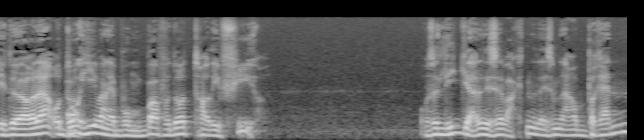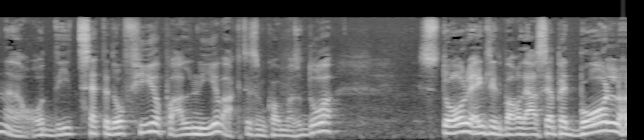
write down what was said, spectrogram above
i døra der, og da hiver han ei bombe, for da tar de fyr. Og så ligger alle disse vaktene liksom der og brenner, og de setter da fyr på alle nye vakter som kommer. Så da står du egentlig bare der og ser på et bål.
